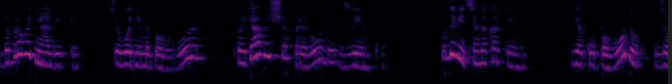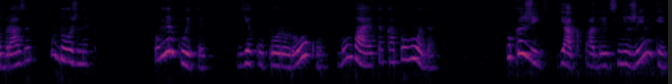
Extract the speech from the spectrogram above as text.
Доброго дня, дітки! Сьогодні ми поговоримо про явища природи взимку. Подивіться на картину, яку погоду зобразив художник. Поміркуйте, в яку пору року буває така погода. Покажіть, як падають сніжинки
